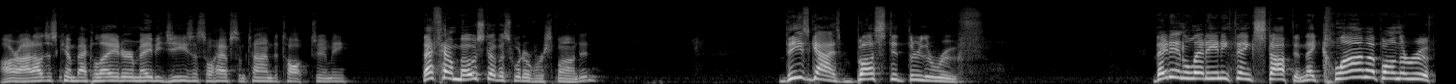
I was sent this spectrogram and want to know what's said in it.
All right, I'll just come back later. Maybe Jesus will have some time to talk to me. That's how most of us would have responded. These guys busted through the roof. They didn't let anything stop them. They climb up on the roof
